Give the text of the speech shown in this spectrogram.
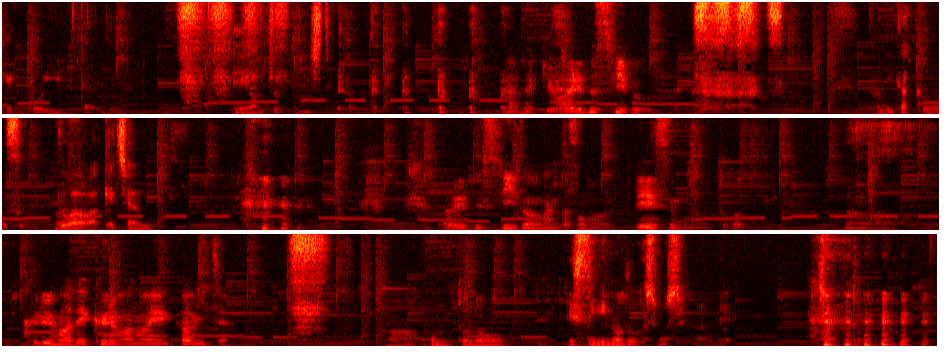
結構いいみたいで、映画もちょっと見せてもらったけど、なんだっけ、ワイルドスピードだったそうそうそうそう。とにかくもうそドアを開けちゃうっていう。ワイルドスピードのなんかその、レースのとか、ーあ車で車の映画見ちゃう。まあ、本当の S ギの音がしましたからね。ちゃんと。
